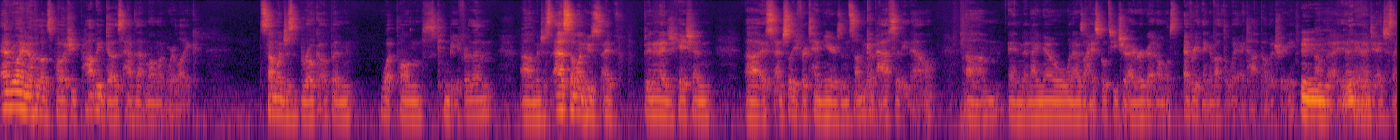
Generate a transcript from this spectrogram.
everyone I know who loves poetry probably does have that moment where like, someone just broke open what poems can be for them, um, and just as someone who's I've been in education, uh, essentially for ten years in some capacity now. Um, and, and I know when I was a high school teacher, I regret almost everything about the way I taught poetry. Mm, um, I, I, yeah. I, I just I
